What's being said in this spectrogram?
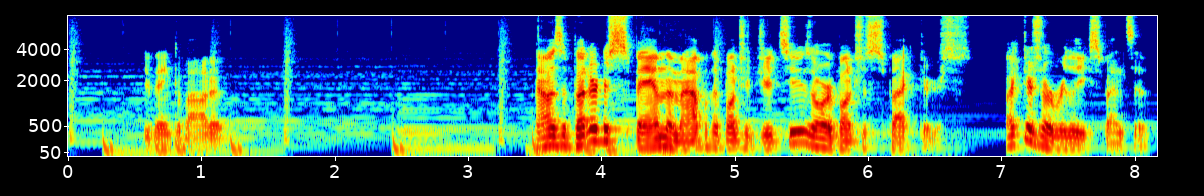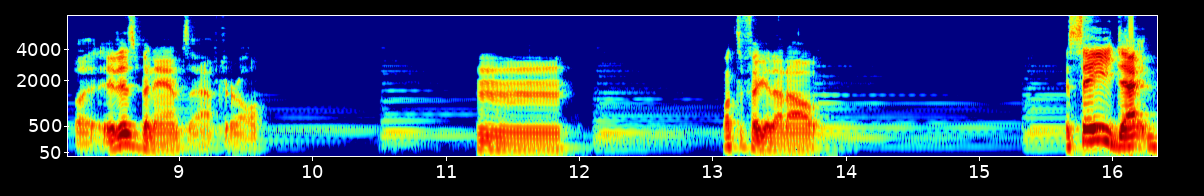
if you think about it. Now, is it better to spam the map with a bunch of Jutsus or a bunch of Spectres? Spectres are really expensive, but it is Bonanza after all. Hmm. I'll to figure that out. Say he,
